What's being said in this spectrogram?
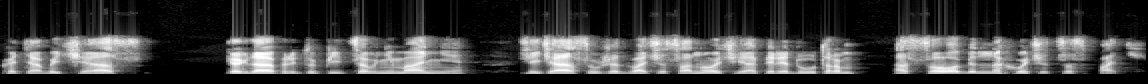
хотя бы час, когда притупится внимание. Сейчас уже два часа ночи, а перед утром особенно хочется спать.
